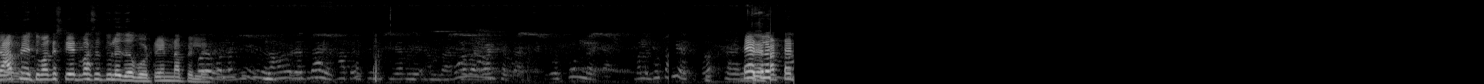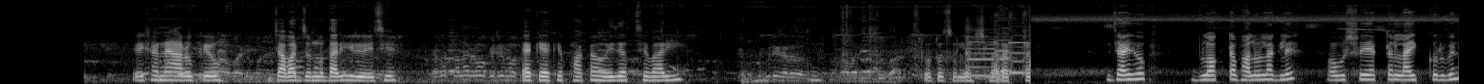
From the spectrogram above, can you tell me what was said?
চাপ নেই, তোমাকে স্টেট বাসে তুলে দেবো ট্রেন না পেলে। এখানে আরও কেউ যাবার জন্য দাঁড়িয়ে রয়েছে। একে একে ফাঁকা হয়ে যাচ্ছে বাড়ি। টোটো চলে আসলো আর একটা। যাই হোক ব্লগটা ভালো লাগলে অবশ্যই একটা লাইক করবেন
